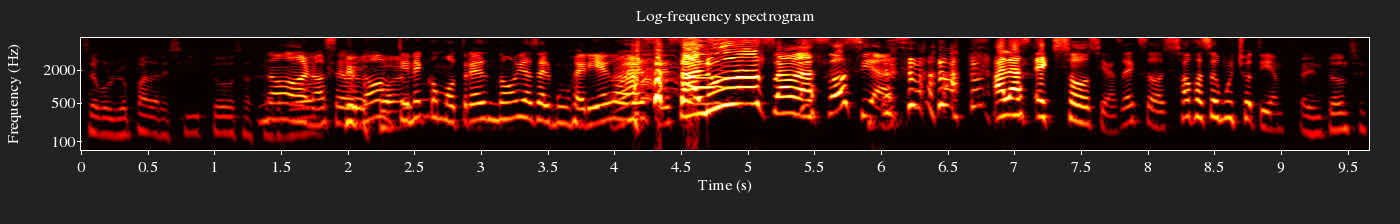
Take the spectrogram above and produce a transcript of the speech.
se volvió padrecito, sacerdote. No, no sé, no, tiene como tres novias el mujeriego ese. ¡Saludos a las socias! A las ex socias, ex socias. Eso fue hace mucho tiempo. Entonces,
